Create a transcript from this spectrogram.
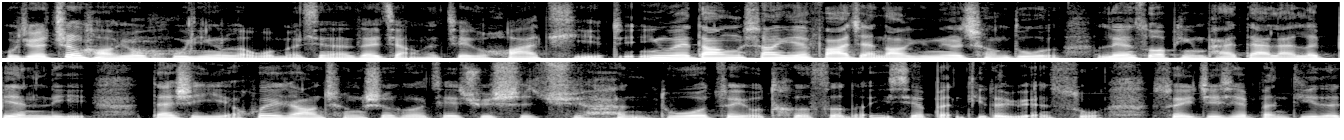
我觉得正好又呼应了我们现在在讲的这个话题。因为当商业发展到一定的程度，连锁品牌带来了便利，但是也会让城市和街区失去很多最有特色的一些本地的元素。所以这些本地的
